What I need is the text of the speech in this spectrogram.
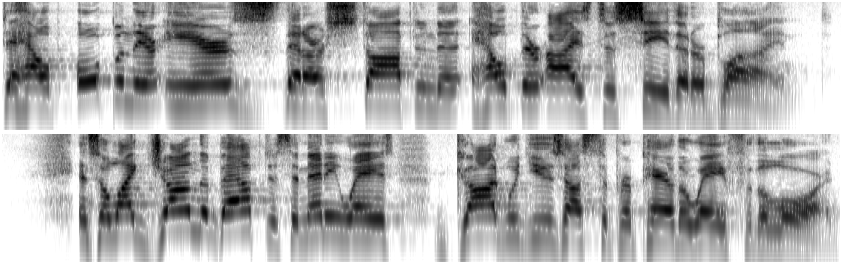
to help open their ears that are stopped and to help their eyes to see that are blind. And so, like John the Baptist, in many ways, God would use us to prepare the way for the Lord.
